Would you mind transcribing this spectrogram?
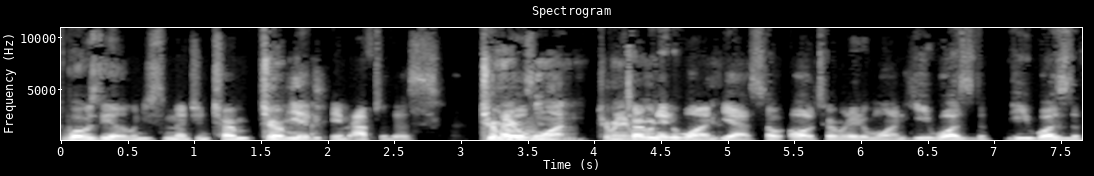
What was the other one you mentioned? Term- Term- Terminator came after this. Terminator Oh, One. Terminator. Terminator One. One, yeah. So, oh, Terminator One, he was the he was the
